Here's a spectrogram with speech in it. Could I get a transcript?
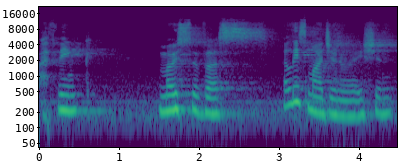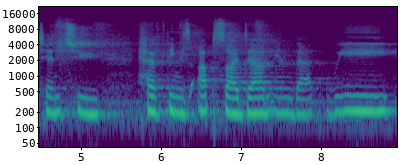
I think most of us, at least my generation, tend to have things upside down in that we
